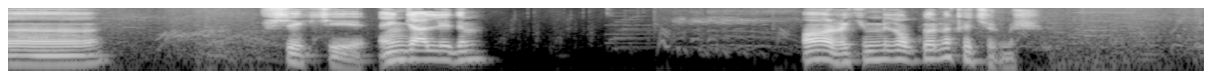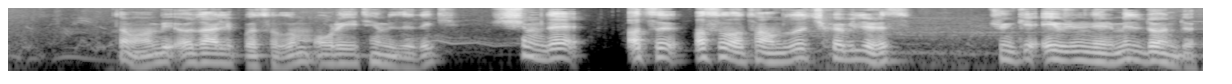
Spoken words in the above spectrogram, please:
ee, fişekçiyi engelledim. Aa rakibimiz oklarını kaçırmış. Tamam bir özellik basalım. Orayı temizledik. Şimdi atı asıl hatamıza çıkabiliriz. Çünkü evrimlerimiz döndü.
